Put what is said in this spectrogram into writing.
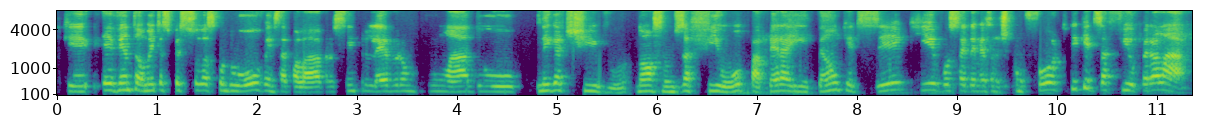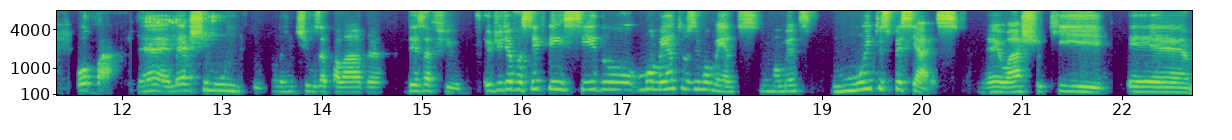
porque eventualmente as pessoas, quando ouvem essa palavra, sempre levam para um lado negativo. Nossa, um desafio. Opa, peraí, então quer dizer que eu vou sair da minha zona de conforto? O que é desafio? Pera lá. Opa, né? mexe muito quando a gente usa a palavra desafio. Eu diria a você que tem sido momentos e momentos, momentos muito especiais. Né? Eu acho que é,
